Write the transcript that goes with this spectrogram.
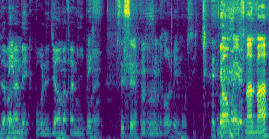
d'avoir Mais- un mec pour le dire à ma famille. Pour, Mais- C'est ça. C'est drôle, mais moi aussi. Bon, ben finalement,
